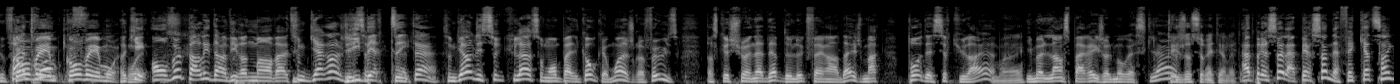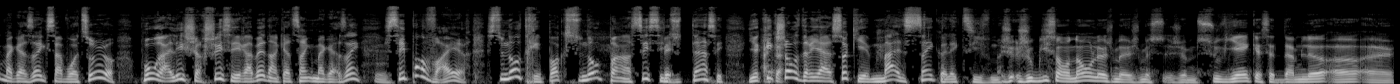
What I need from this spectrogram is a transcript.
Convainc- convainc-moi. OK, Ouais. on veut parler d'environnement vert. Tu me garages des Liberté. Attends, tu me garages des circulaires sur mon balcon que moi je refuse parce que je suis un adepte de Luc Ferrandez, je marque pas de circulaire. Ouais. Il me le lance pareil, je le mot recyclage. T'es là sur Internet. Après ça, la personne a fait 4-5 magasins avec sa voiture pour aller chercher ses rabais dans 4-5 magasins. Hmm. C'est pas vert. C'est une autre époque, c'est une autre pensée, c'est du temps. c'est- Il y a quelque chose derrière ça qui est malsain collectivement. J'oublie son nom, là. Je me, je, me, je me souviens que cette dame-là a euh,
